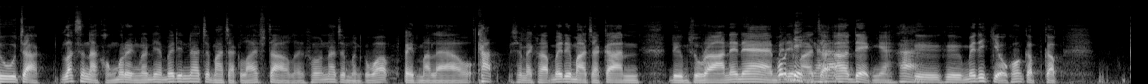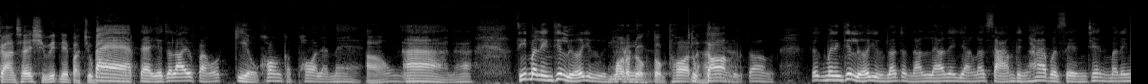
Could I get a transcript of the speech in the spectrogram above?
ดูจากลักษณะของมะเร็งแล้วเนี่ยไม่ได้น่าจะมาจากไลฟ์สไตล์เลยเขาน่าจะเหมือนกับว่าเป็นมาแล้วครับใช่ไหมครับ ไม่ได้มาจากการดื่มสุราแน่ๆไม่ได้มาจากเพราะเด็กไงอ่าเด็กไงค่ะคือคือไม่ได้เกี่ยวข้องกับกับ การใช้ชีวิตในปัจจุบัน แต่แต่อยากจะเล่าให้ฟังว่าเกี่ยวข้องกับพ่อและแม่เอ้าอ่านะฮะที่มะเร็งที่เหลืออยู่มรดกตกทอดถูกต้องเหรอฮะถูกต้องก็มะเร็งที่เหลืออยู่หลังจากนั้นแล้วเนี่ยอย่างละ3-5%ถึงเช่นมะเร็ง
